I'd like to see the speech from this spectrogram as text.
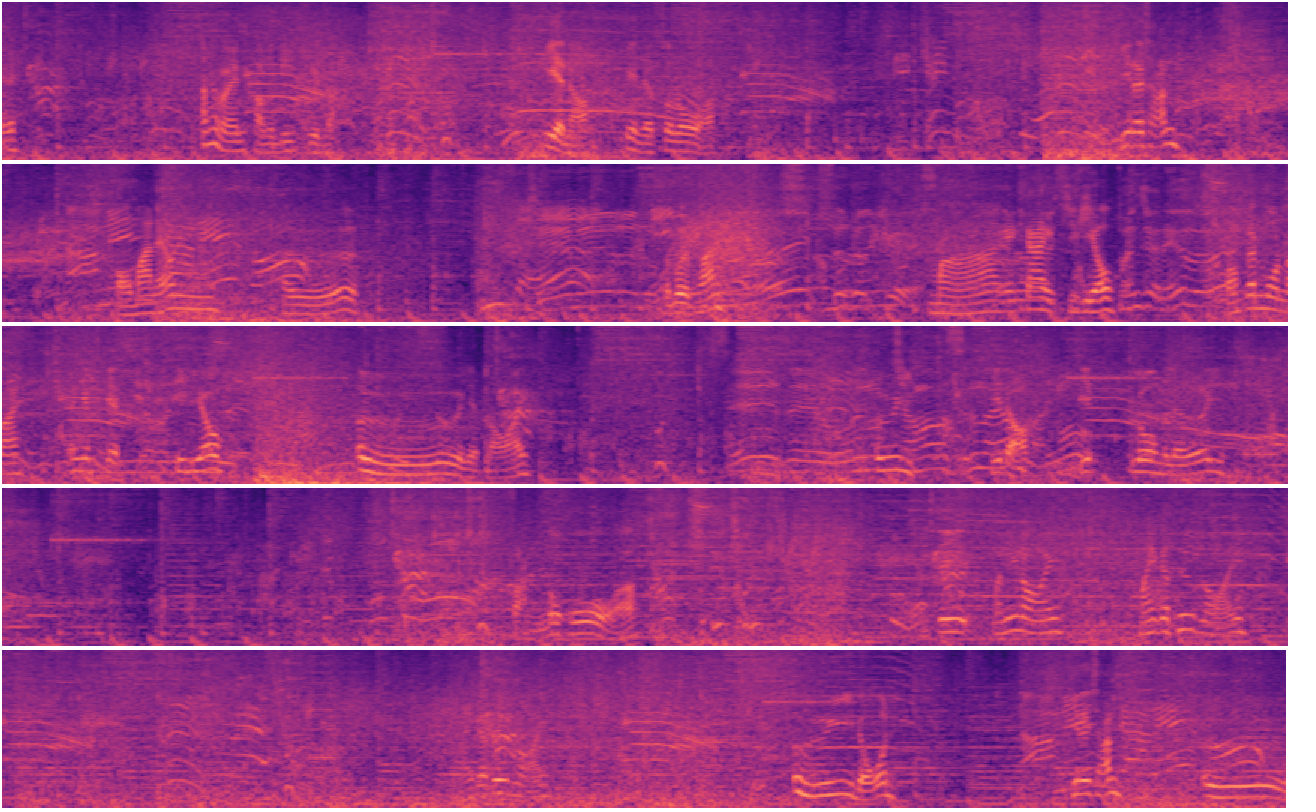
อ้าวทำไมเป็นคาร์บินิสคิสอะเปลี่ยนเหรอเปลี่ยนจากโซโล่เหรอกีละฉันออกมาแล้วนี่เออระเบิดพลังมาใกล้ๆทีเดียวพร้อมกันหมดหน่อยไอ้เก็บเจ็บทีเดียวเออเรียบร้อยเอ้ยคิดหรอคิด ล่วงไปเลยฝันโอ้โหเหรอจีมานี่หน่อย ไม่กระทืบหน่อย ไม่กระทืบหน่อยเอ้ยโดนคิดเลยฉันเออ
